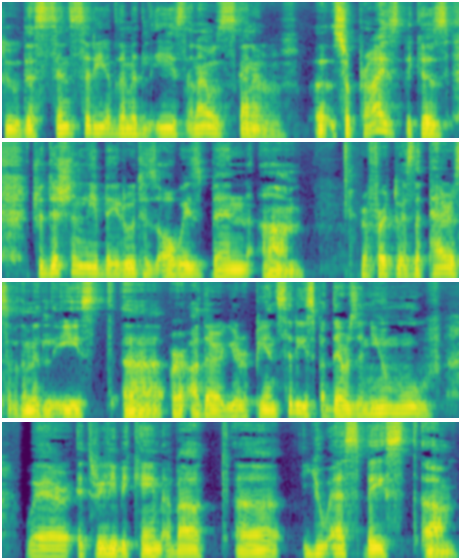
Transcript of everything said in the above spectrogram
to the Sin City of the Middle East. And I was kind of uh, surprised because traditionally Beirut has always been um, referred to as the Paris of the Middle East uh, or other European cities, but there was a new move where it really became about uh, US based um,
